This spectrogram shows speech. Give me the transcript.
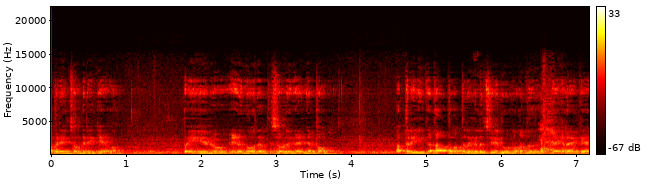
അഭിനയിച്ചുകൊണ്ടിരിക്കുകയാണ്. അപ്പം ഈ ഒരു എഴുന്നൂറ് എപ്പിസോഡ് കഴിഞ്ഞപ്പം അത്രയും കഥാപാത്രങ്ങൾ ചെയ്തു എന്നുള്ളത് ഞങ്ങളെയൊക്കെ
